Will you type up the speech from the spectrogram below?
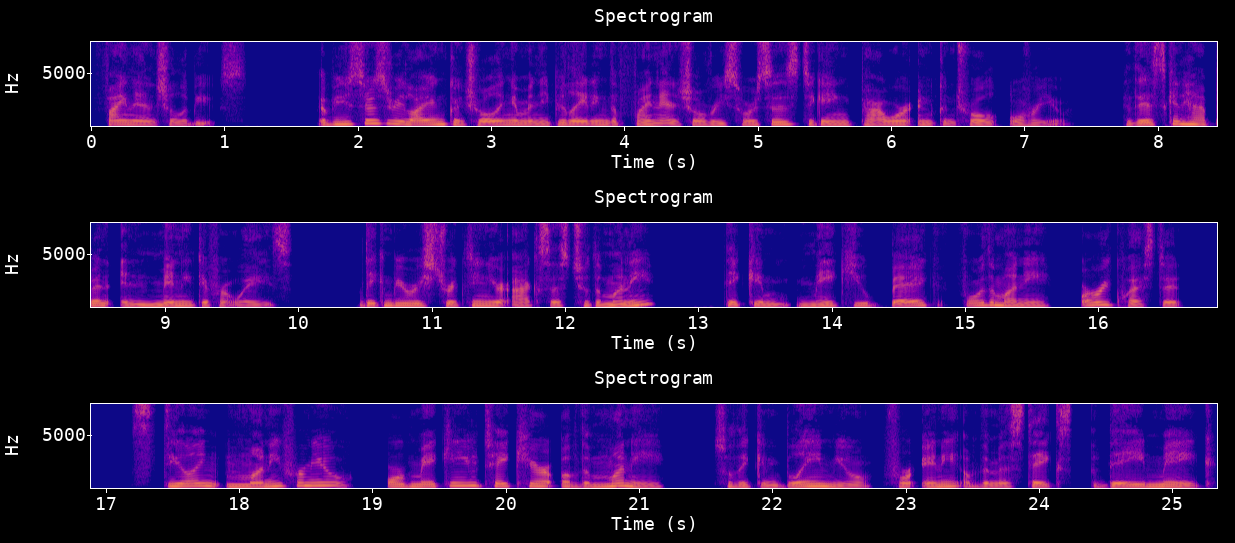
financial abuse. Abusers rely on controlling and manipulating the financial resources to gain power and control over you. This can happen in many different ways. They can be restricting your access to the money. They can make you beg for the money or request it stealing money from you or making you take care of the money so they can blame you for any of the mistakes they make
